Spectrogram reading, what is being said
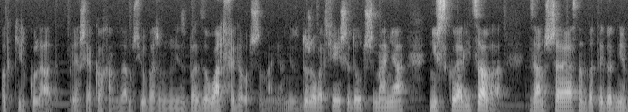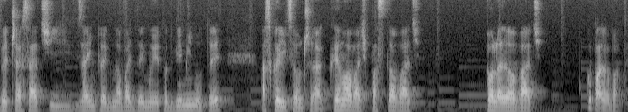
od kilku lat, ponieważ ja kocham zamsz i uważam, że on jest bardzo łatwy do utrzymania. On jest dużo łatwiejszy do utrzymania niż skóra licowa. Zamsz trzeba raz na dwa tygodnie wyczesać i zaimpregnować, zajmuje to dwie minuty, a skórę licową trzeba kremować, pastować, polerować. Kupa roboty.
